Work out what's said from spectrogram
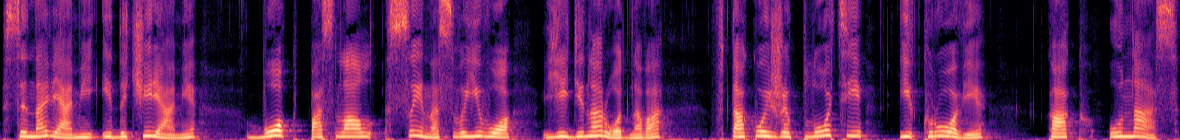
сыновьями и дочерями, Бог послал Сына Своего Единородного в такой же плоти и крови, как у нас.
